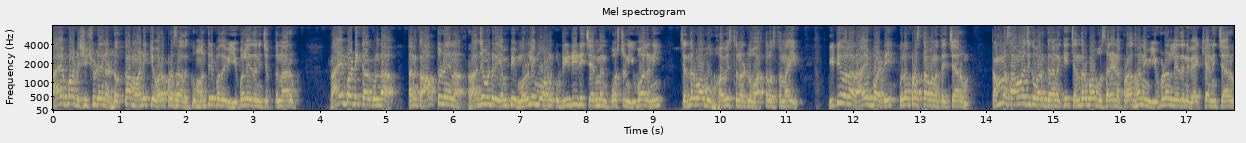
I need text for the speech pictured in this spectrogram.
రాయపాటి శిష్యుడైన డొక్కా మాణిక్య వరప్రసాద్కు మంత్రి పదవి ఇవ్వలేదని చెప్తున్నారు. రాయపాటి కాకుండా తనకు ఆప్తుడైన రాజమండ్రి ఎంపీ మురళీమోహన్కు టీటీడీ చైర్మన్ పోస్టును ఇవ్వాలని చంద్రబాబు భావిస్తున్నట్లు వార్తలొస్తున్నాయి ఇటీవల రాయపాటి కుల ప్రస్తావన తెచ్చారు. కమ్మ సామాజిక వర్గానికి చంద్రబాబు సరైన ప్రాధాన్యం ఇవ్వడం లేదని వ్యాఖ్యానించారు.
